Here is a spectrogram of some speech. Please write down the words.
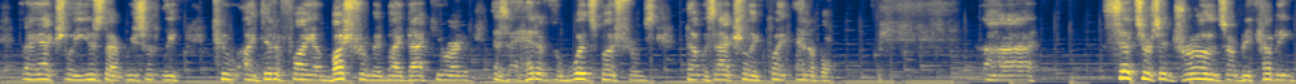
And I actually used that recently to identify a mushroom in my backyard as a hen of the woods mushrooms that was actually quite edible. Uh, sensors and drones are becoming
